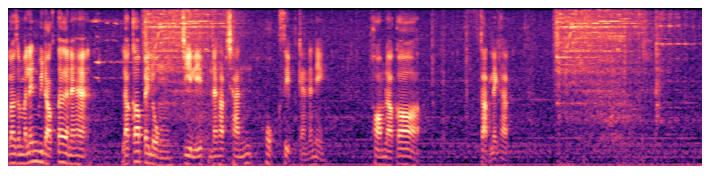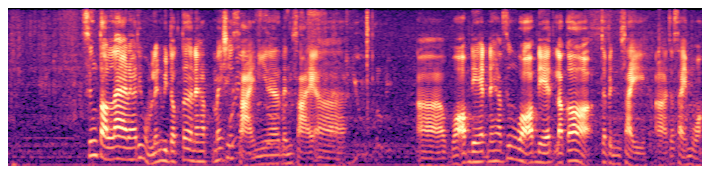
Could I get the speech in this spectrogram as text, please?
เราจะมาเล่นวีด็อกเตอร์นะฮะ แล้วก็ไปลง G Lift นะครับ ชั้น 60 กันนั่นเอง พร้อมแล้วก็จัดเลยครับ ซึ่งตอนแรกนะครับที่ผมเล่นวีด็อกเตอร์นะครับ ไม่ใช่สายนี้นะ เป็นสายเอ่อ วอลอัปเดตนะครับ ซึ่งวอลอัปเดตแล้วก็จะเป็นใส่จะใส่หมวก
